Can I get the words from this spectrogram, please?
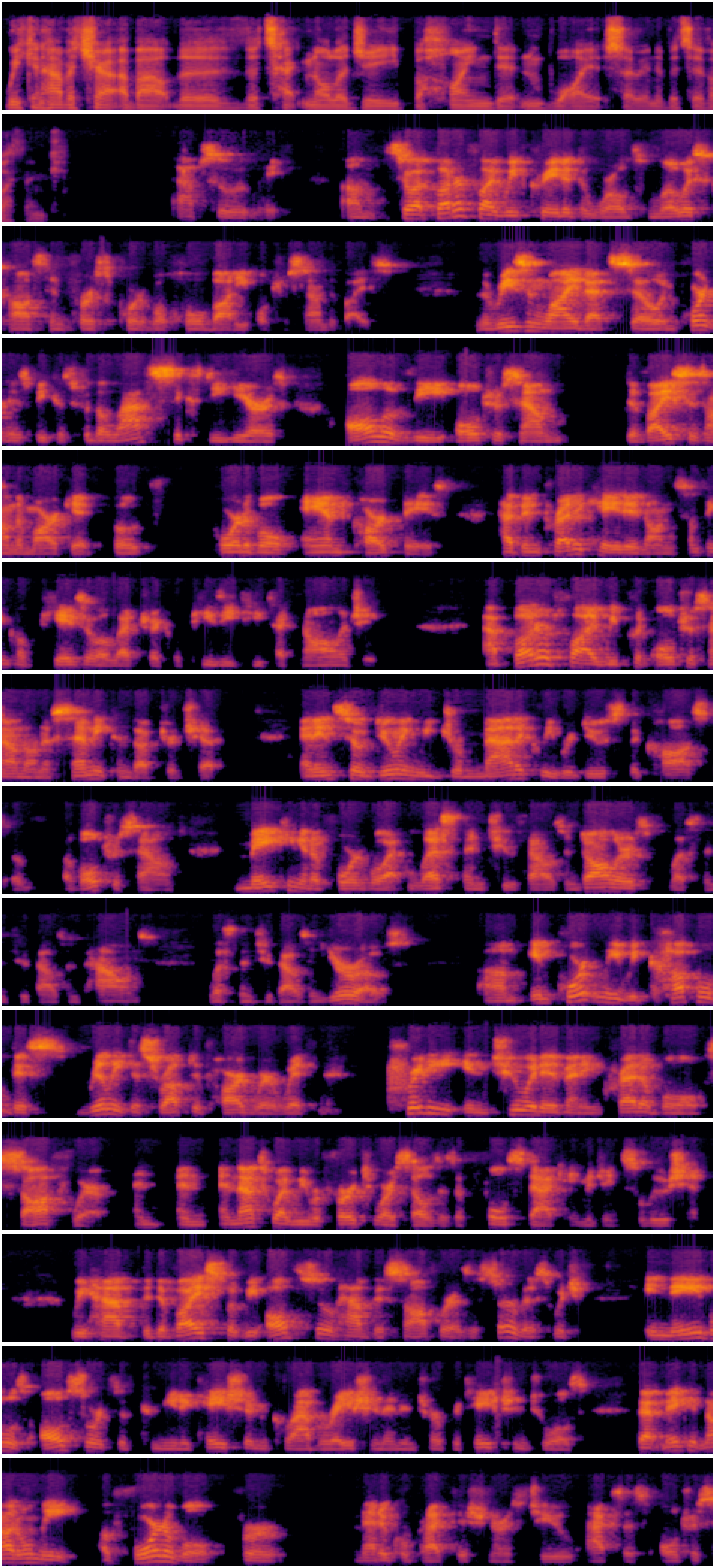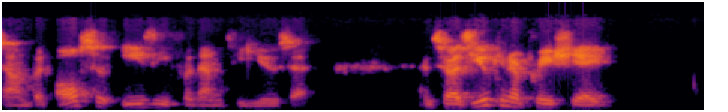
we can have a chat about the, the technology behind it and why it's so innovative, I think. Absolutely. Um, so, at Butterfly, we've created the world's lowest cost and first portable whole body ultrasound device. The reason why that's so important is because for the last 60 years, all of the ultrasound devices on the market, both portable and cart based, have been predicated on something called piezoelectric or PZT technology. At Butterfly, we put ultrasound on a semiconductor chip. And in so doing, we dramatically reduced the cost of, of ultrasound, making it affordable at less than $2,000, less than 2,000 pounds, less than 2,000 euros. Um, importantly, we coupled this really disruptive hardware with pretty intuitive and incredible software. And, and, and that's why we refer to ourselves as a full stack imaging solution. We have the device, but we also have this software as a service, which enables all sorts of communication, collaboration, and interpretation tools that make it not only affordable for medical practitioners to access ultrasound, but also easy for them to use it. And so, as you can appreciate,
